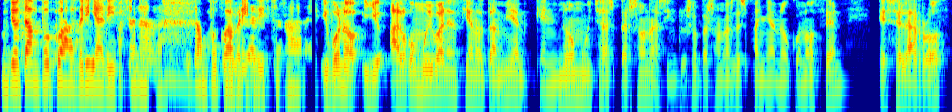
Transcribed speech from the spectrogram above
Yo tampoco habría dicho nada. Yo tampoco habría dicho nada. Y bueno, y algo muy valenciano también, que no muchas personas, incluso personas de España, no conocen, es el arroz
